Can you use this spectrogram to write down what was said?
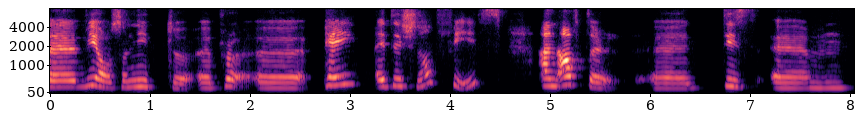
uh, we also need to uh, pro, pay additional fees. And after this um,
